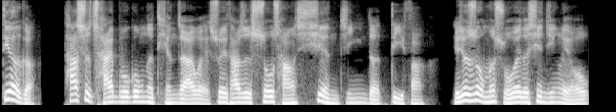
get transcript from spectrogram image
第二个，它是财帛宫的田宅位，所以它是收藏现金的地方，也就是我们所谓的现金流。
